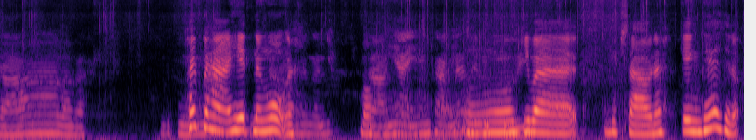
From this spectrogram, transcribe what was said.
สาวแล้วก็ ให้ไปหาเฮ็ดนะโง่อะบอกสาวใหญ่ยังทางนั้นอ๋เลยลูกอเขยคิดว่าลูกสาวนะ เก่งแท้สิเนาะ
